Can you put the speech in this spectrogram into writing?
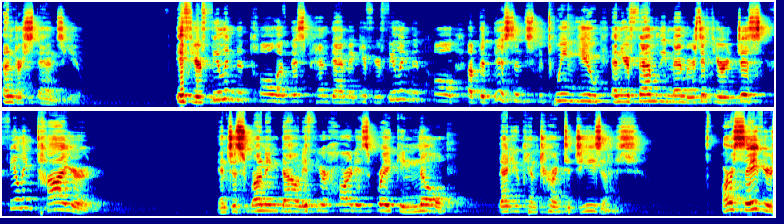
understands you. If you're feeling the toll of this pandemic, if you're feeling the toll of the distance between you and your family members, if you're just feeling tired and just running down, if your heart is breaking, know that you can turn to Jesus. Our Savior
